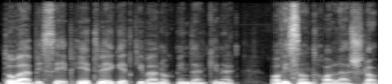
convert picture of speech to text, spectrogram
további szép hétvégét kívánok mindenkinek, a viszont hallásra.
